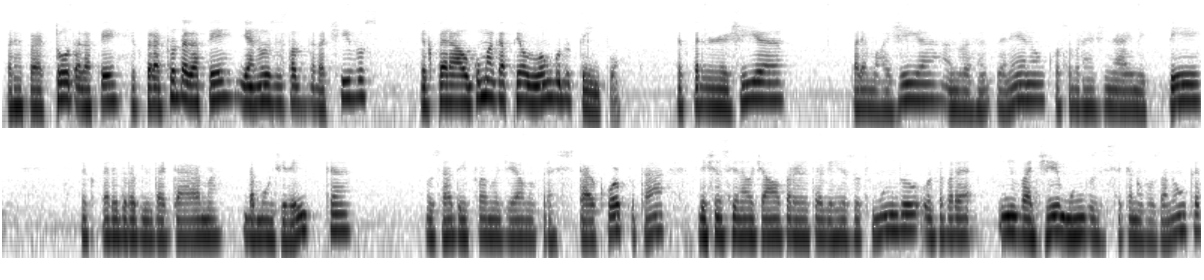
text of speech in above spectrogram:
Para recuperar todo HP. Recuperar todo HP e anula os estados negativos. Recuperar algum HP ao longo do tempo. Recupera energia para hemorragia, anula veneno, consome regenerar MP, recupera a durabilidade da arma da mão direita, usado em forma de alma para assustar o corpo, tá? Deixa um sinal de alma para ajudar guerreiros do outro mundo, usa para invadir mundos, isso aqui eu não vou usar nunca.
